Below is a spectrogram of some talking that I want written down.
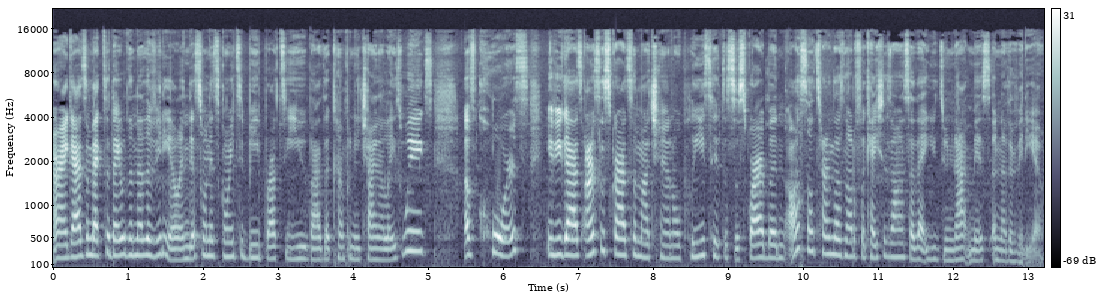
Alright guys, I'm back today with another video and this one is going to be brought to you by the company China Lace Wigs. Of course, if you guys aren't subscribed to my channel, please hit the subscribe button. Also turn those notifications on so that you do not miss another video.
